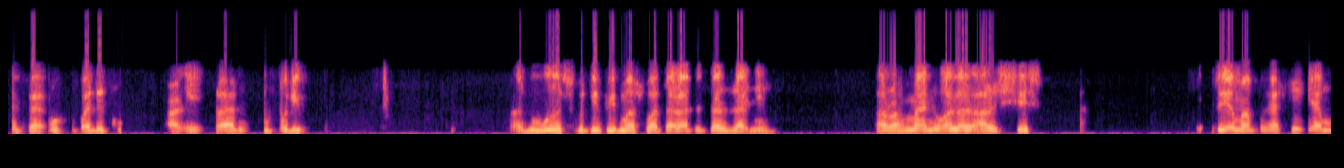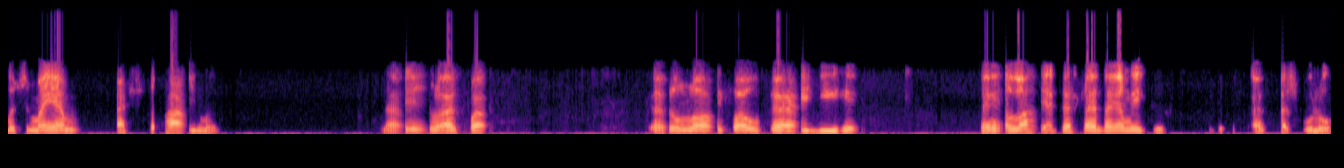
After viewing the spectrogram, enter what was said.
kamu kepada Al-Iqran Pulih Ha, dua seperti firman SWT tentang zat ni. Ar-Rahman wa arshis Itu yang maha pengasih yang bersemayam. Sebab lima. Dan ini surah Al-Fatima. Allah ifauka aidihi. Dan Allah di atas tangan-tangan mereka. Al-Fatima sepuluh.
